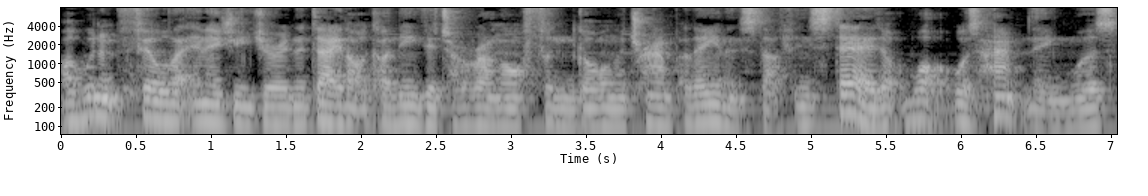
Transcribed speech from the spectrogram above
I wouldn't feel that energy during the day like I needed to run off and go on a trampoline and stuff. Instead, what was happening was,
